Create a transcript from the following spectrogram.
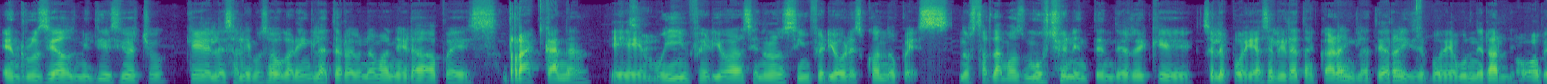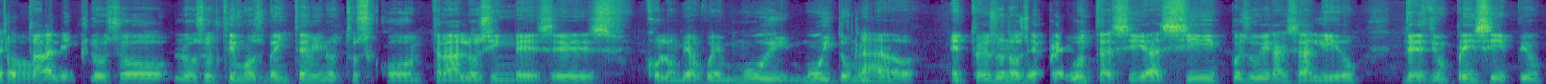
en Rusia 2018 que le salimos a jugar a Inglaterra de una manera pues rácana, eh, muy inferior, haciendo los inferiores cuando pues nos tardamos mucho en entender de que se le podía salir a atacar a Inglaterra y se podía vulnerarle. pero... Total, incluso los últimos 20 minutos contra los ingleses, Colombia fue muy, muy dominador. Entonces uno se pregunta si así pues hubieran salido desde un principio,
